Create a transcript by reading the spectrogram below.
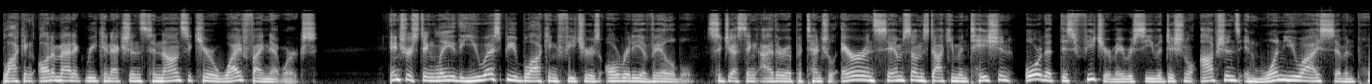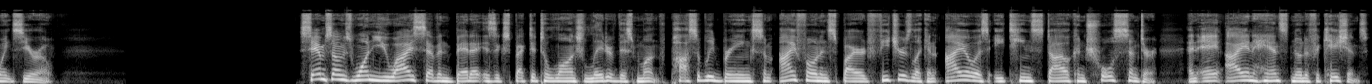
Blocking automatic reconnections to non-secure Wi-Fi networks. Interestingly, the USB blocking feature is already available, suggesting either a potential error in Samsung's documentation or that this feature may receive additional options in One UI 7.0. Samsung's One UI 7 beta is expected to launch later this month, possibly bringing some iPhone-inspired features like an iOS 18-style control center and AI-enhanced notifications.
